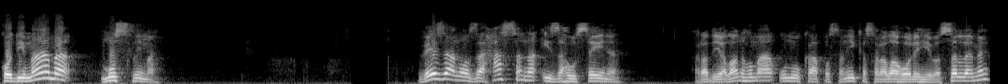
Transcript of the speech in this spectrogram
kod imama muslima vezano za Hasana i za Huseina radijalanhuma unuka poslanika sallallahu alaihi wasallame.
